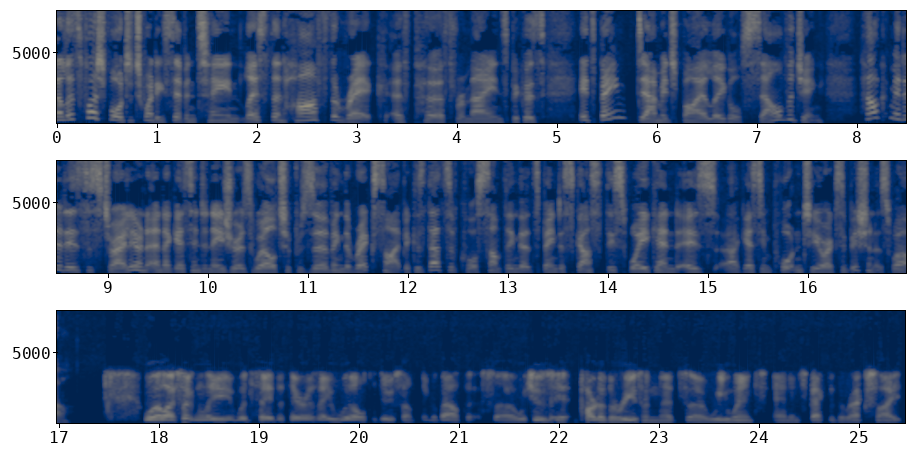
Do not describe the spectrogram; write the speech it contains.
Now, let's flash forward to 2017. Less than half the wreck of Perth remains because it's been damaged by illegal salvaging. How committed is Australia and, and I guess Indonesia as well to preserving the wreck site? Because that's, of course, something that's been discussed this week and is, I guess, important to your exhibition as well. Well, I certainly would say that there is a will to do something about this, uh, which is part of the reason that uh, we went and inspected the wreck site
